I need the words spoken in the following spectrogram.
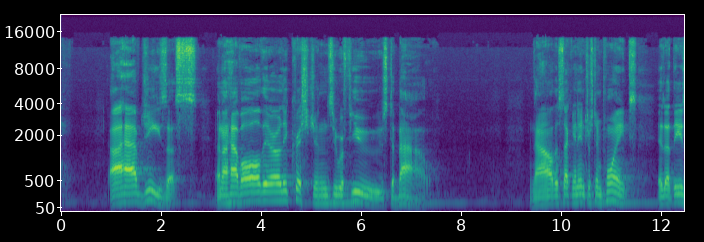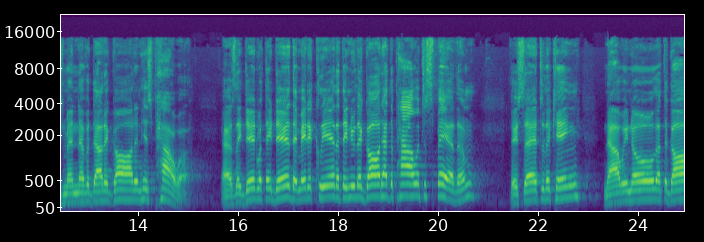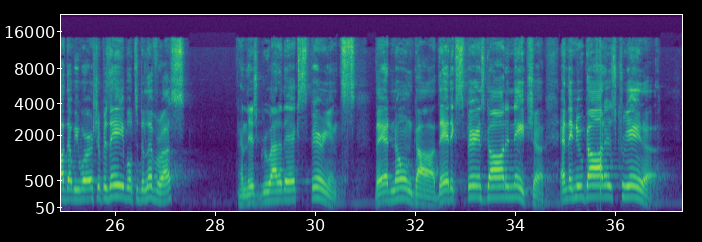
I have Jesus, and I have all the early Christians who refused to bow. Now, the second interesting point is that these men never doubted God and his power. As they did what they did, they made it clear that they knew that God had the power to spare them. They said to the king, now we know that the God that we worship is able to deliver us. And this grew out of their experience. They had known God, they had experienced God in nature, and they knew God as creator.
